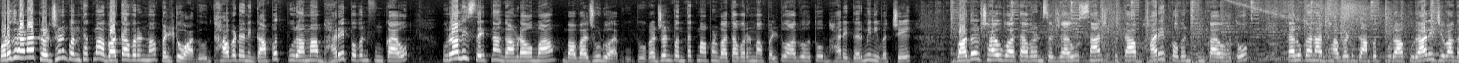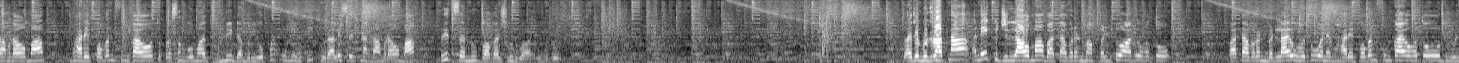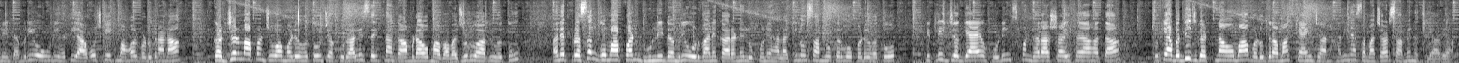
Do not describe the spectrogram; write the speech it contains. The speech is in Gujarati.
વડોદરાના કરજણ પંથકમાં વાતાવરણમાં પલટો આવ્યો. ધાવટ અને ગાંપતપુરામાં ભારે પવન ફૂંકાયો. કુરાલી સહિતના ગામડાઓમાં વાવાઝોડું આવ્યું. તો કરજણ પંથકમાં પણ વાતાવરણમાં પલટો આવ્યો હતો. ભારે ગરમીની વચ્ચે વાદળછાયું વાતાવરણ સર્જાયું. સાંજ થતાં ભારે પવન ફૂંકાયો હતો. તાલુકાના ધાવટ, ગાંપતપુરા, કુરાલી જેવા ગામડાઓમાં ભારે પવન ફૂંકાયો. તો પ્રસંગોમાં ધૂળની ડમરીઓ પણ ઉડી હતી. કુરાલી સહિતના ગામડાઓમાં રીતસરનું વાવાઝોડું આવ્યું હતું. આજે ગુજરાતના અનેક જિલ્લાઓમાં વાતાવરણમાં પલટો આવ્યો હતો. વાતાવરણ બદલાયું હતું અને ભારે પવન ફૂંકાયો હતો. ધૂળની ડમરીઓ ઉડી હતી. આવો જ કંઈક માહોલ વડોદરાના કરજણમાં પણ જોવા મળ્યો હતો, જ્યાં કુરાલી સહિતના ગામડાઓમાં વાવાઝોડું આવ્યું હતું અને પ્રસંગોમાં પણ ધૂળની ડમરી ઓડવાને કારણે લોકોને હાલાકીનો સામનો કરવો પડ્યો હતો. કેટલીક જગ્યાએ હોર્ડિંગ્સ પણ ધરાશાયી થયા હતા. જોકે આ બધી જ ઘટનાઓમાં વડોદરામાં ક્યાંય જાનહાનિના સમાચાર સામે નથી આવ્યા.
